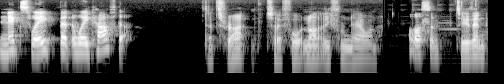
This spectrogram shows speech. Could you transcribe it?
next week, but the week after. That's right. So fortnightly from now on. Awesome. See you then.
